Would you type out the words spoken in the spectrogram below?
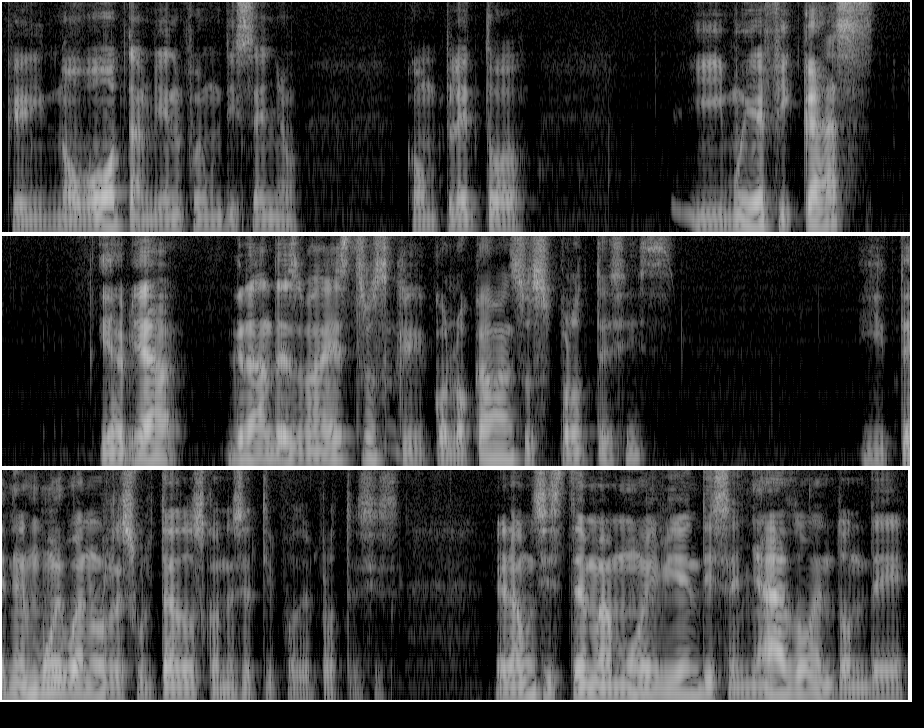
que innovó también, fue un diseño completo y muy eficaz y había grandes maestros que colocaban sus prótesis y tenían muy buenos resultados con ese tipo de prótesis. Era un sistema muy bien diseñado en donde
